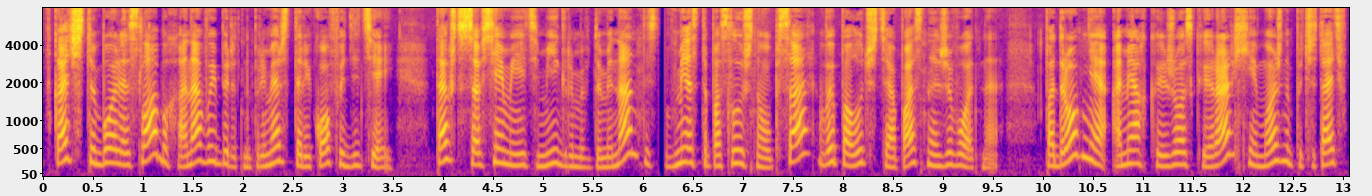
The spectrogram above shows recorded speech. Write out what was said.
В качестве более слабых она выберет, например, стариков и детей. Так что со всеми этими играми в доминантность вместо послушного пса вы получите опасное животное – Подробнее о мягкой и жесткой иерархии можно почитать в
